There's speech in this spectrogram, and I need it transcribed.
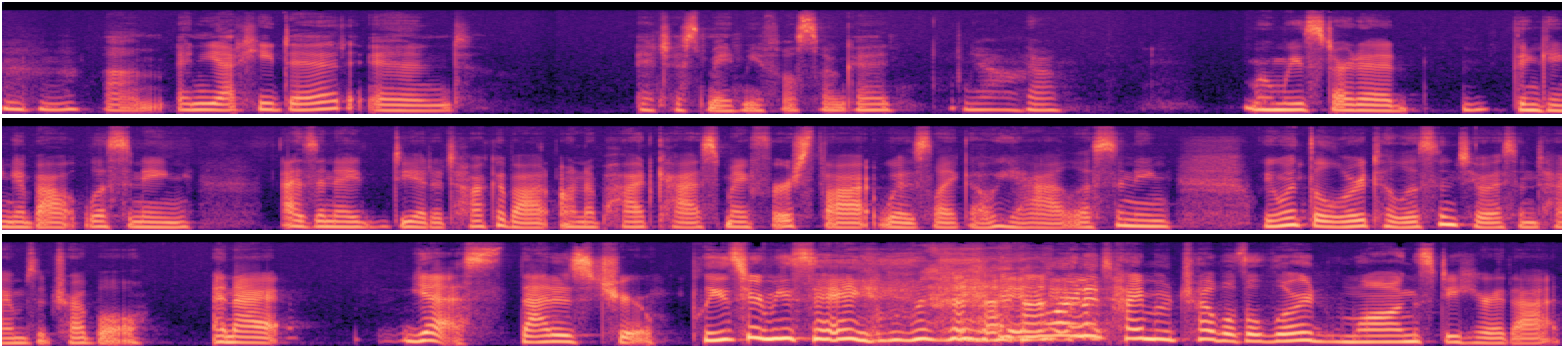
Mm-hmm. Um, and yet he did. And it just made me feel so good. Yeah. Yeah. When we started thinking about listening as an idea to talk about on a podcast, my first thought was like, oh, yeah, listening. We want the Lord to listen to us in times of trouble. And I, yes, that is true. Please hear me say, if you are in a time of trouble, the Lord longs to hear that.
